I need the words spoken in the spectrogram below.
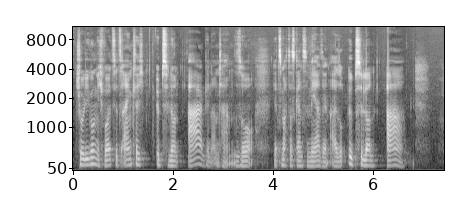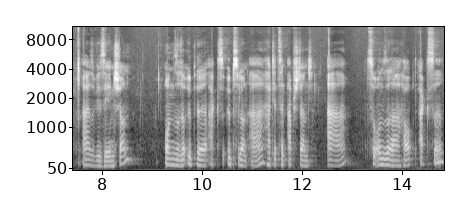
Entschuldigung, ich wollte es jetzt eigentlich ya genannt haben. So, jetzt macht das Ganze mehr Sinn, also ya. Also wir sehen schon, unsere äh, Achse ya hat jetzt den Abstand a zu unserer Hauptachse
